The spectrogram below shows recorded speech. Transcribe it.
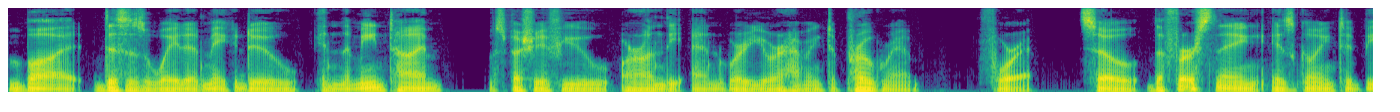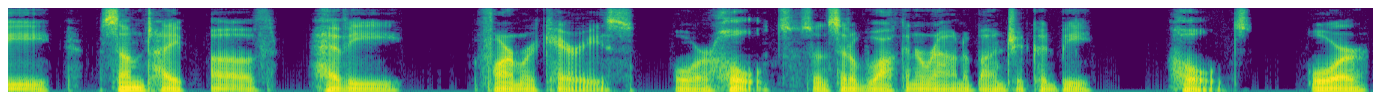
but this is a way to make do in the meantime, especially if you are on the end where you are having to program for it. So the first thing is going to be some type of heavy farmer carries or holds. So instead of walking around a bunch, it could be holds. Or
